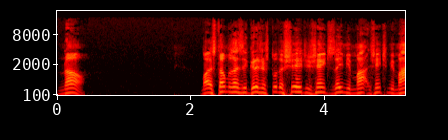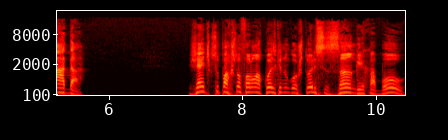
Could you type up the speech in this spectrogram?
Não. Nós estamos nas igrejas todas cheias de gente, gente mimada. Gente que se o pastor falou uma coisa que não gostou, ele se zanga e acabou.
